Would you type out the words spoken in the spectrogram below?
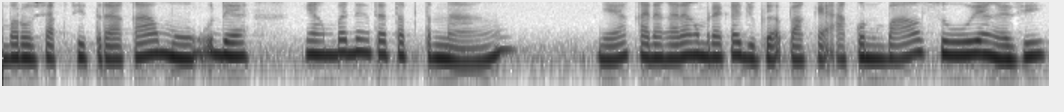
merusak citra kamu. Udah yang penting tetap tenang ya kadang-kadang mereka juga pakai akun palsu ya nggak sih?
